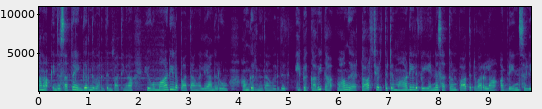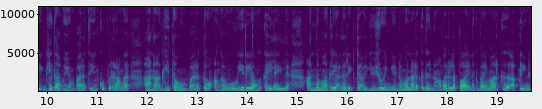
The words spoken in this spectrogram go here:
ஆனால் இந்த சத்தம் எங்கேருந்து வருதுன்னு பார்த்தீங்கன்னா இவங்க மாடியில் பார்த்தாங்க இல்லையா? அந்த ரூம் அங்கேருந்து தான் வருது. இப்போ கவிதா வாங்க டார்ச் எடுத்துகிட்டு மாடியில் போய் என்ன சத்தம்னு பார்த்துட்டு வரலாம் அப்படின்னு சொல்லி கீதாவையும் பரத்தையும் கூப்பிடுறாங்க. ஆனால் கீதாவும் பரத்தும் அங்கே அவங்க உயிரே அவங்க கையில் இல்லை. அந்த மாதிரி அலறிக்கிட்டு ஐயோ இங்கே என்னமோ நடக்குது. நான் வரலப்பா. எனக்கு பயமாக இருக்குது அப்படின்னு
